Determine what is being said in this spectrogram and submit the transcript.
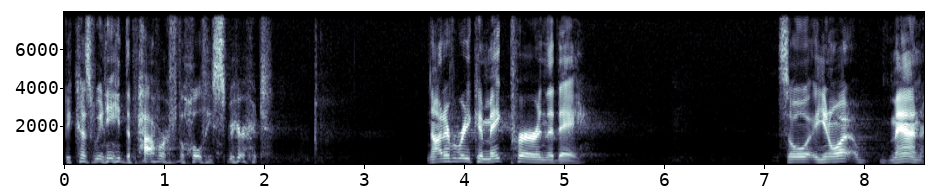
Because we need the power of the Holy Spirit. Not everybody can make prayer in the day. So, you know what? Man,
